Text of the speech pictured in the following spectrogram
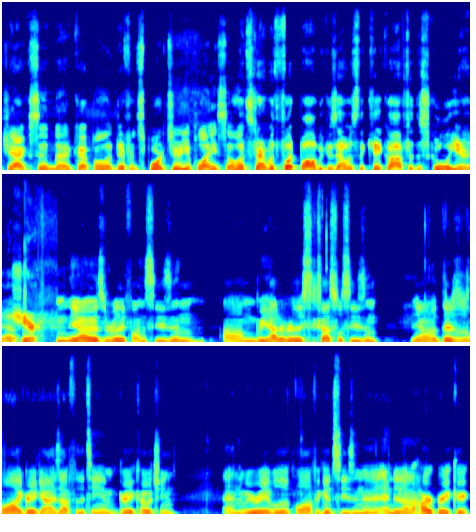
Jackson, a couple of different sports here you play. So let's start with football because that was the kickoff to the school year yep. this year. Yeah, it was a really fun season. Um, we had a really successful season. You know, there's a lot of great guys out for the team, great coaching, and we were able to pull off a good season. And it ended on a heartbreaker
